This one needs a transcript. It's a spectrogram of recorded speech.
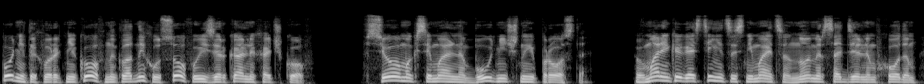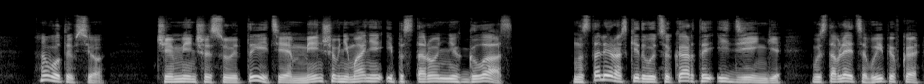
поднятых воротников, накладных усов и зеркальных очков. Все максимально буднично и просто. В маленькой гостинице снимается номер с отдельным входом, вот и все — чем меньше суеты, тем меньше внимания и посторонних глаз. На столе раскидываются карты и деньги, выставляется выпивка,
